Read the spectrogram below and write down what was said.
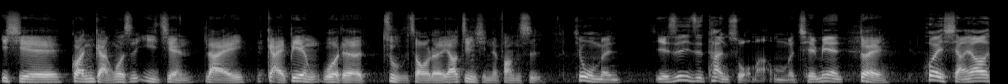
一些观感或是意见来改变我的主轴的要进行的方式。就我们也是一直探索嘛，我们前面对会想要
